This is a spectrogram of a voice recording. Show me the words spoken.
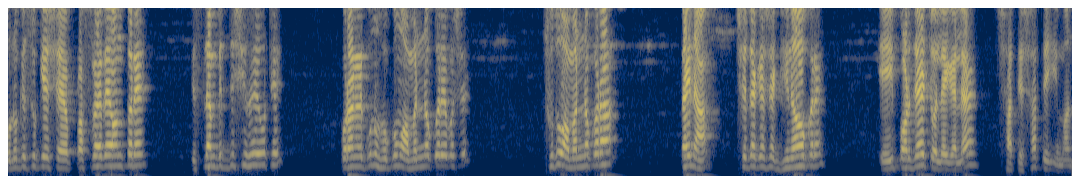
কোনো কিছুকে সে প্রশ্রয় দেয় অন্তরে, ইসলাম বিদ্বেষী হয়ে ওঠে, কোরআনের কোনো হুকুম অমান্য করে বসে, শুধু অমান্য করা, তাই না? সেটাকে সে ঘৃণাও করে, এই পর্যায়ে চলে গেলে সাথে সাথে ইমান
